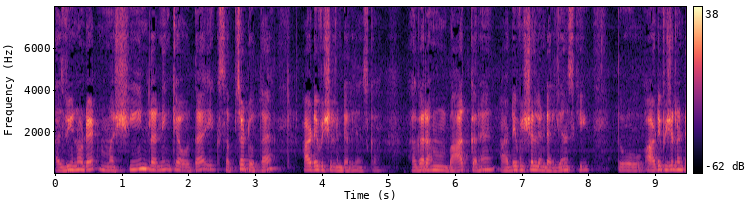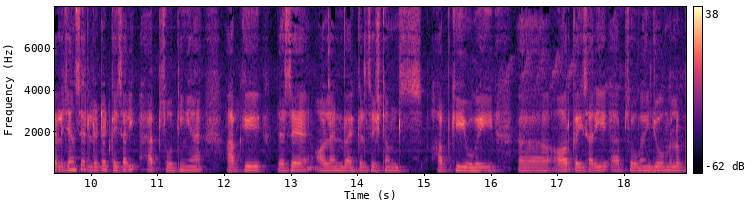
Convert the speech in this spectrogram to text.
As we know that machine learning क्या होता है? एक सबसेट होता है आर्टिफिशियल इंटेलिजेंस का। अगर हम बात करें आर्टिफिशियल इंटेलिजेंस की तो आर्टिफिशियल इंटेलिजेंस से रिलेटेड कई सारी ऐप्स होती हैं। आपकी जैसे ऑनलाइन व्हीकल सिस्टम्स आपकी हो गई और कई सारी ऐप्स हो गई जो मतलब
